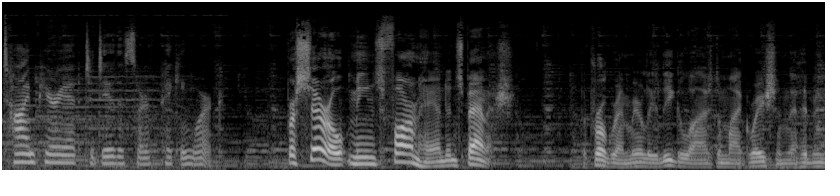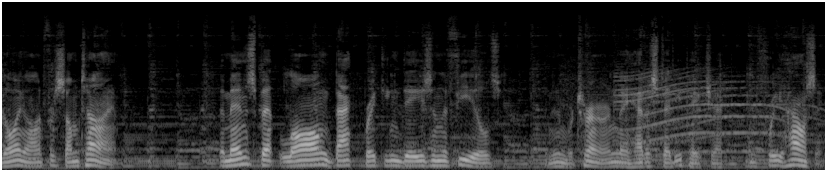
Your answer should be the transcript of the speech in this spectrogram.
time period to do this sort of picking work. Bracero means farmhand in Spanish. The program merely legalized a migration that had been going on for some time. The men spent long, back-breaking days in the fields, and in return they had a steady paycheck and free housing.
